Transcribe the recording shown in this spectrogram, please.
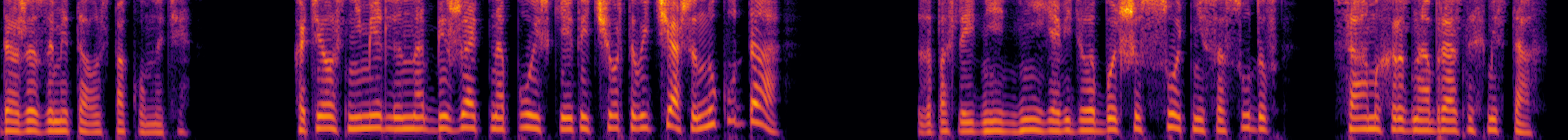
даже заметалась по комнате. Хотелось немедленно бежать на поиски этой чертовой чаши. Ну куда? За последние дни я видела больше сотни сосудов в самых разнообразных местах.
